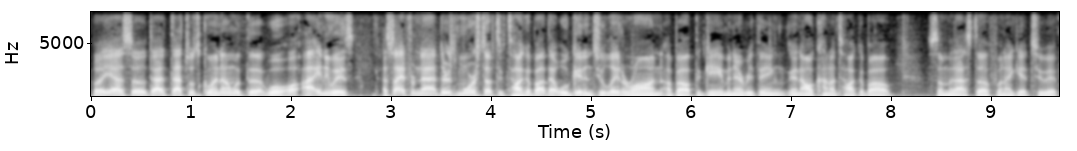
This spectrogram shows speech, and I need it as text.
but yeah, so that that's what's going on with the. Well, uh, anyways, aside from that, there's more stuff to talk about that we'll get into later on about the game and everything, and I'll kind of talk about some of that stuff when I get to it.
